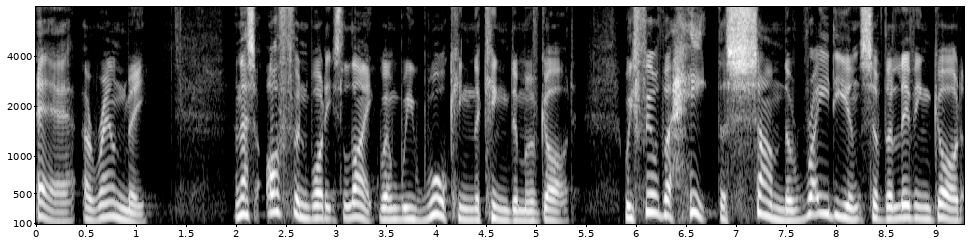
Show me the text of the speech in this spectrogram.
air around me. And that's often what it's like when we walk in the kingdom of God. We feel the heat, the sun, the radiance of the living God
